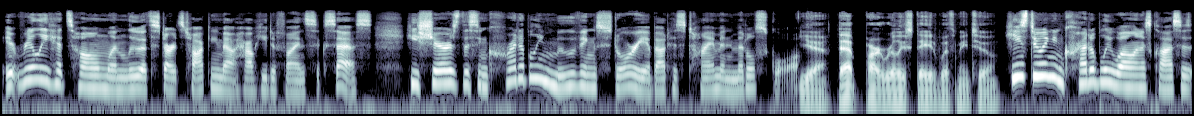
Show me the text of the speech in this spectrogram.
it really hits home when Lueth starts talking about how he defines success. He shares this incredibly moving story about his time in middle school. Yeah, that part really stayed with me too. He's doing incredibly well in his classes,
